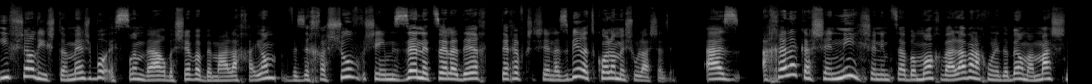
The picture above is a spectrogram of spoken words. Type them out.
אי אפשר להשתמש בו 24/7 במהלך היום, וזה חשוב שעם זה נצא לדרך, תכף כשנסביר את כל המשולש הזה. אז החלק השני שנמצא במוח, ועליו אנחנו נדבר ממש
